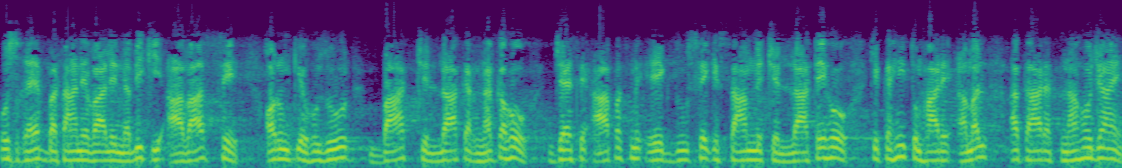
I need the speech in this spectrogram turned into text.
اس غیب بتانے والے نبی کی آواز سے اور ان کے حضور بات چلا کر نہ کہو، جیسے آپس میں ایک دوسرے کے سامنے چلاتے ہو کہ کہیں تمہارے عمل اکارت نہ ہو جائیں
